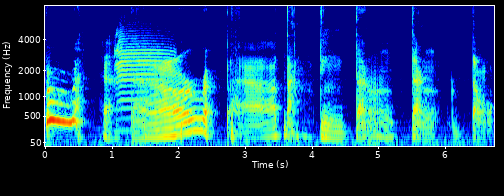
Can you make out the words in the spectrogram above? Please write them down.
boo, ah, da, ra, dang, ding, dang, dang, dong.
